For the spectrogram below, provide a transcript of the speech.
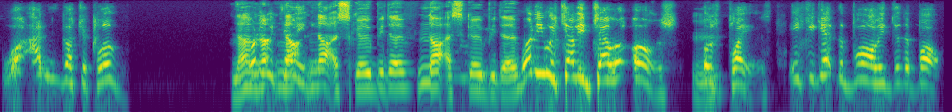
What hadn't got a clue. No, What not not not a Scooby Doo, not a Scooby Doo. What he was telling tell us, Mm. us players, if you get the ball into the box,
